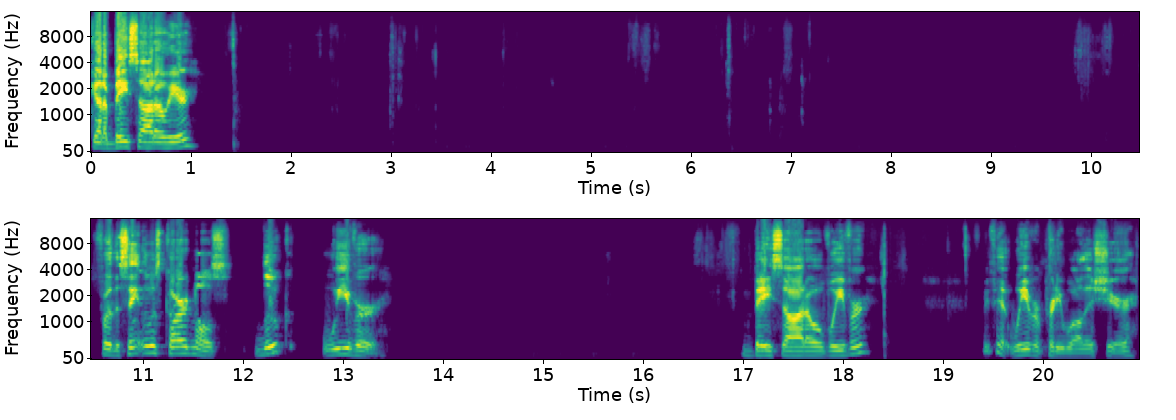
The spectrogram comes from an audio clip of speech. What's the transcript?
Got a base auto here. For the St. Louis Cardinals, Luke Weaver. Base auto of Weaver. We've hit Weaver pretty well this year.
